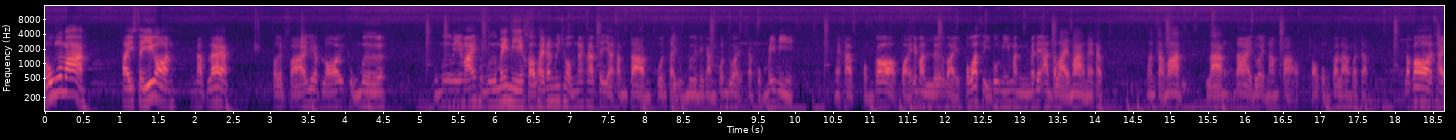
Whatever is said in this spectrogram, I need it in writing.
ตุ้งเข้ามาใส่สีก่อนอันดับแรก เปิดฝาให้เรียบร้อยถุงมือ ถุงมือมีไหมถุงมือไม่มีขออภัยท่านผู้ชมนะครับแต่อย่าทำตามควรใส่ถุงมือในการพ่นด้วย แต่ผมไม่มีนะครับ ผมก็ปล่อยให้มันเลอะไปเพราะว่าสีพวกนี้มันไม่ได้อันตรายมากนะครับ มันสามารถล้างได้ด้วยน้ำเปล่า เพราะผมก็ล้างประจำแล้วก็ใช้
